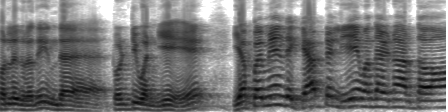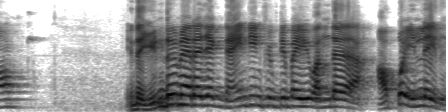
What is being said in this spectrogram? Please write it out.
சொல்லுகிறது இந்த டுவெண்ட்டி ஒன் ஏ எப்பவுமே இந்த கேபிட்டல் ஏ வந்தால் என்ன அர்த்தம்? இந்த Hindu marriage act nineteen fifty five வந்த அப்போ இல்லை இது.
